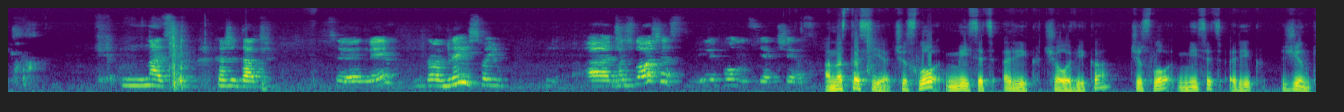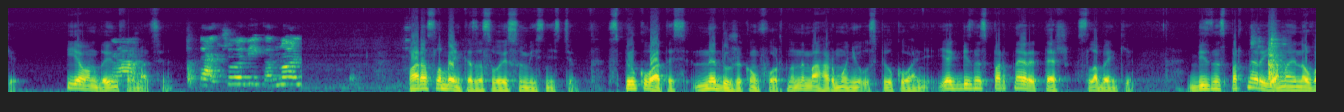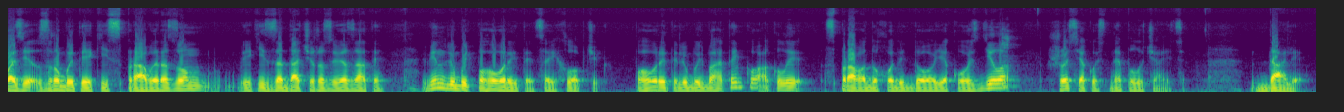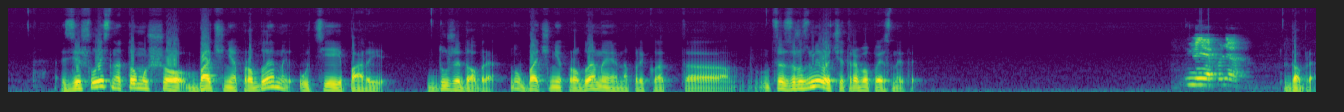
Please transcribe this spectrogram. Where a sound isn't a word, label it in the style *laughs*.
Настя, кажи дату. С Андреем? Да, Андрію свою. А число сейчас или полностью, як раз? Анастасія, число, місяць, рік чоловіка, число, місяць, рік жінки. І я вам даю Так. інформацію. Так, чоловіка 0. Пара слабенька за своєю сумісністю. Спілкуватись не дуже комфортно, нема гармонії у спілкуванні. Як бізнес-партнери теж слабенькі. Бізнес-партнери, я маю на увазі зробити якісь справи разом, якісь задачі розв'язати. Він любить поговорити, цей хлопчик. Поговорити любить багатенько, а коли справа доходить до якогось діла, щось якось не виходить. Далі. Зійшлись на тому, що бачення проблеми у цієї пари дуже добре. Ну, бачення проблеми, наприклад, е, це зрозуміло чи треба пояснити? Не, понятно. Добре.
